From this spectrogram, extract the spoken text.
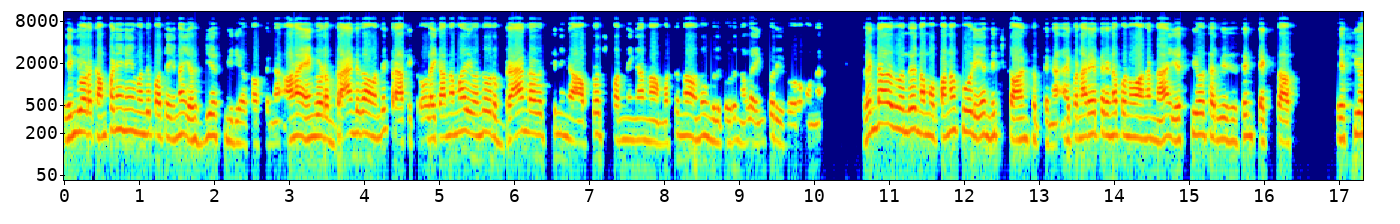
எங்களோட கம்பெனி நேம் வந்து பாத்தீங்கன்னா எஸ்ஜிஎஸ் மீடியா சாஃப்ட்டுங்க ஆனா எங்களோட பிராண்டு தான் வந்து டிராபிக் ரோ லைக் அந்த மாதிரி வந்து ஒரு பிராண்டை வச்சு நீங்க அப்ரோச் பண்ணீங்கன்னா மட்டும்தான் வந்து உங்களுக்கு ஒரு நல்ல என்கொயரிஸ் வரும் ஒண்ணு. ரெண்டாவது வந்து நம்ம பண்ணக்கூடிய நிச் கான்செப்ட்டுங்க இப்ப நிறைய பேர் என்ன பண்ணுவாங்கன்னா SEO services in Texas SEO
